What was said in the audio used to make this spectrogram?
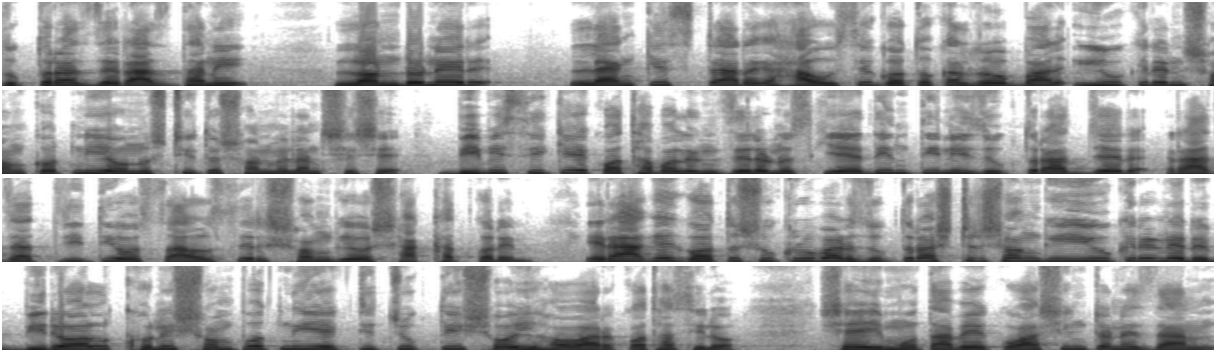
যুক্তরাজ্যের রাজধানী লন্ডনের ল্যাঙ্কেস্টার হাউসে গতকাল রোববার ইউক্রেন সংকট নিয়ে অনুষ্ঠিত সম্মেলন শেষে বিবিসিকে কথা বলেন জেলেনস্কি। এদিন তিনি যুক্তরাজ্যের রাজা তৃতীয় চার্লসের সঙ্গেও সাক্ষাৎ করেন। এর আগে গত শুক্রবার যুক্তরাষ্ট্রের সঙ্গে ইউক্রেনের বিরল খনিজ সম্পদ নিয়ে একটি চুক্তি সই হওয়ার কথা ছিল। সেই মোতাবেক ওয়াশিংটনে যান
